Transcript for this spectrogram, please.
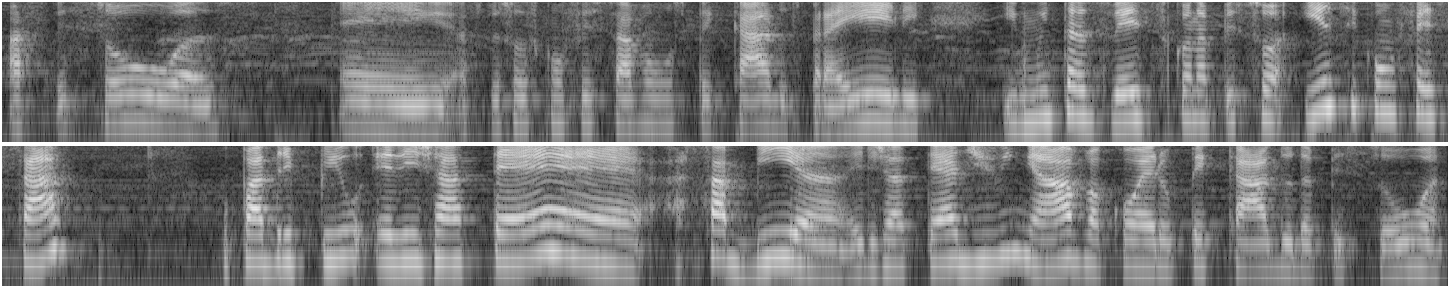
as pessoas. É, as pessoas confessavam os pecados para ele e muitas vezes quando a pessoa ia se confessar o Padre Pio ele já até sabia, ele já até adivinhava qual era o pecado da pessoa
